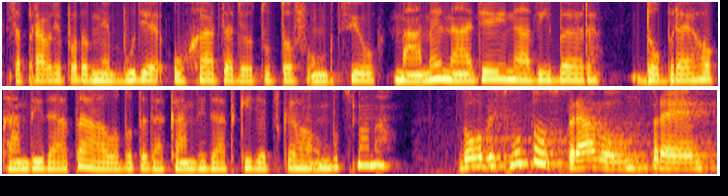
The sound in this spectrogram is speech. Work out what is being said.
sa pravdepodobne bude uchádzať o túto funkciu. Máme nádej na výber dobrého kandidáta alebo teda kandidátky detského ombudsmana? Bolo by smutnou správou pre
